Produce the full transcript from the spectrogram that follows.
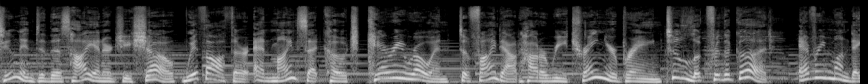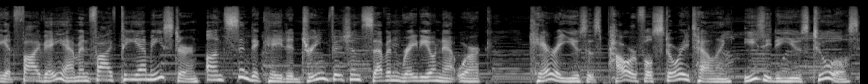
Tune into this high energy show with author and mindset coach Carrie Rowan to find out how to retrain your brain to look for the good. Every Monday at 5 a.m. and 5 p.m. Eastern on syndicated Dream Vision 7 radio network. Carrie uses powerful storytelling, easy to use tools,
